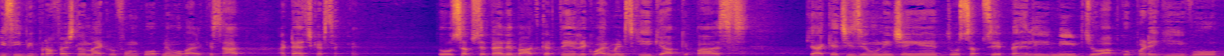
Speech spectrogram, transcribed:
किसी भी प्रोफेशनल माइक्रोफोन को अपने मोबाइल के साथ अटैच कर सकते हैं। तो सबसे पहले बात करते हैं रिक्वायरमेंट्स की कि आपके पास क्या क्या चीज़ें होनी चाहिए। तो सबसे पहली नीड जो आपको पड़ेगी वो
